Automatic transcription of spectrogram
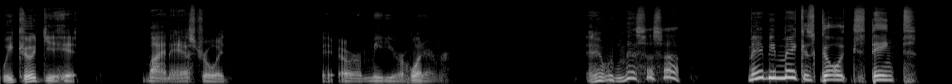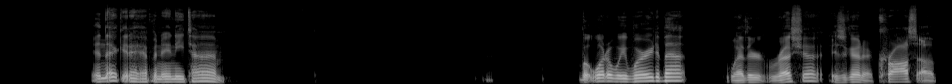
We could get hit by an asteroid eh, or a meteor or whatever. And it would mess us up. Maybe make us go extinct. And that could happen anytime. But what are we worried about? Whether Russia is going to cross a,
